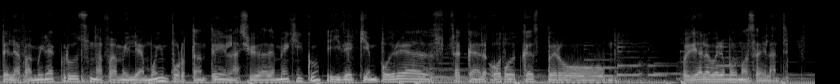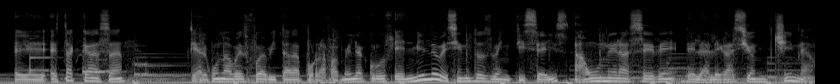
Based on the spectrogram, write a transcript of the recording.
de la familia Cruz, una familia muy importante en la Ciudad de México y de quien podría sacar otro podcast, pero pues ya lo veremos más adelante. Eh, esta casa que alguna vez fue habitada por la familia Cruz, en 1926 aún era sede de la legación china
